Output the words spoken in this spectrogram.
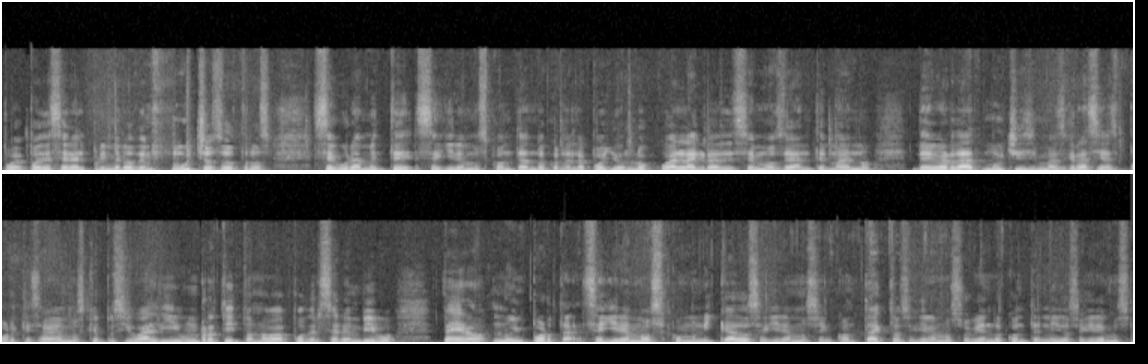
puede ser el primero de muchos otros. Seguramente seguiremos contando con el apoyo, lo cual agradecemos de antemano. De verdad, muchísimas gracias, porque sabemos que pues igual y un ratito no va a poder ser en vivo, pero no importa, seguiremos comunicados, seguiremos en contacto, seguiremos subiendo contenido, seguiremos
